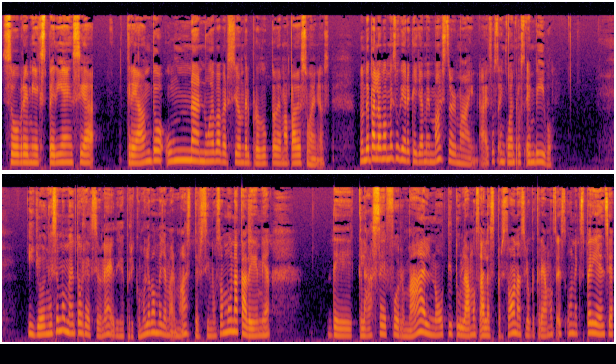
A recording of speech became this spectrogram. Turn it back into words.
sobre mi experiencia creando una nueva versión del producto de mapa de sueños, donde Paloma me sugiere que llame Mastermind a esos encuentros en vivo y yo en ese momento reaccioné, dije, pero ¿y cómo le vamos a llamar máster si no somos una academia de clase formal, no titulamos a las personas, lo que creamos es una experiencia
